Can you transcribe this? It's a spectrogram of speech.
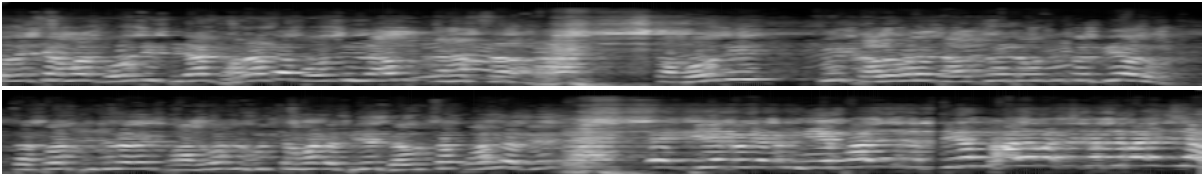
বলেছে, আমার বৌদি বিরাট ধরাটা বৌদির নাম। তা বৌদি, তুই কালো বলে যার সঙ্গে দেবো তো বিয়ে হলো। তা তোর কিছু না পাঁচ বছর ঘুরছে আমার একটা বিয়ের ব্যবস্থা কর রে এই বিয়ে করে এখন নিয়ে পাওয়া প্রেম ভালোবাসা করতে পারিস না।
